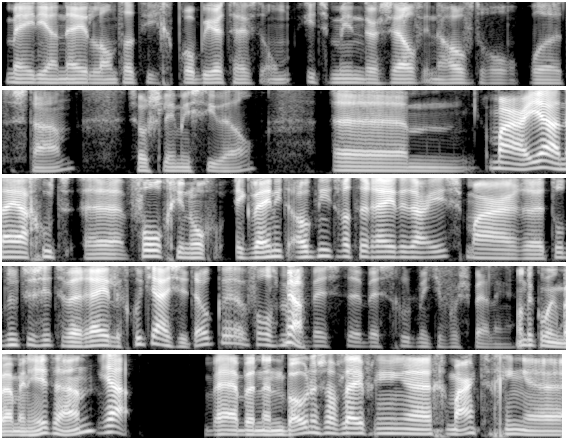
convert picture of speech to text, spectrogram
Media Nederland. Dat hij geprobeerd heeft om iets minder zelf in de hoofdrol te staan. Zo slim is hij wel. Ehm, maar ja, nou ja, goed. volg je nog? Ik weet niet, ook niet wat de reden daar is. Maar tot nu toe zitten we redelijk goed. Jij zit ook volgens mij Ja. best, best goed met je voorspellingen. Want dan kom ik bij mijn hit aan. Ja, We hebben een bonusaflevering eh, gemaakt. Het ging eh,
